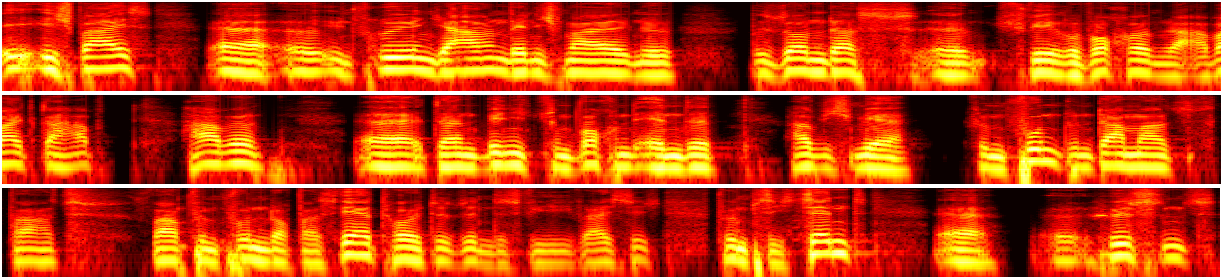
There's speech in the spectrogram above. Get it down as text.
ich weiß, äh, in frühen Jahren, wenn ich mal eine besonders äh, schwere Woche in der Arbeit gehabt habe, dann bin ich zum Wochenende, habe ich mir fünf Pfund und damals war, war fünf Pfund noch was wert, heute sind es, wie weiß ich, 50 Cent höchstens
